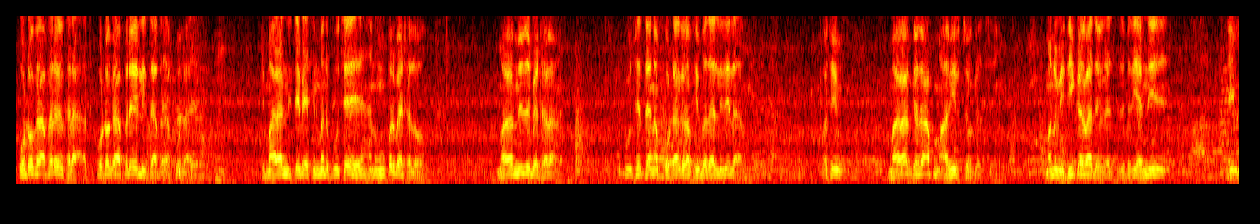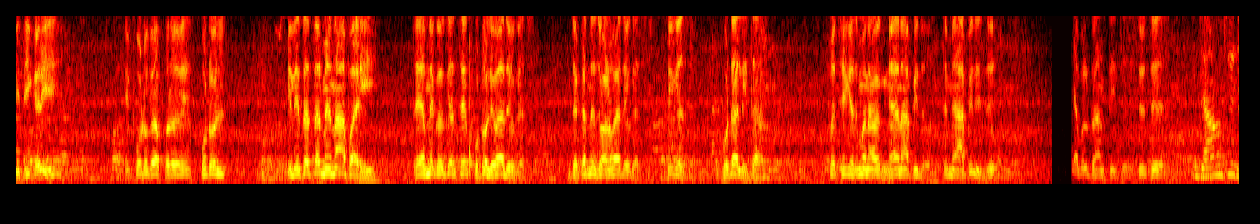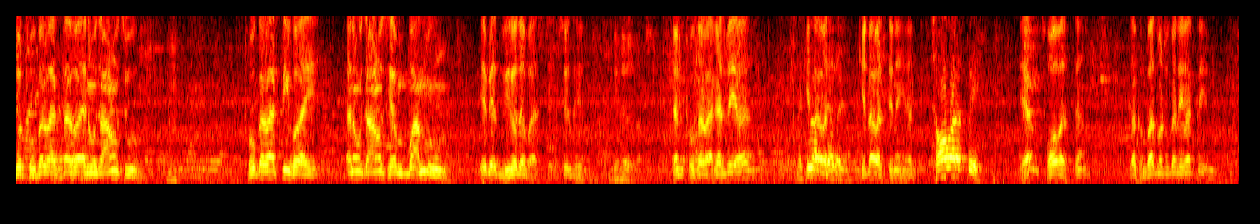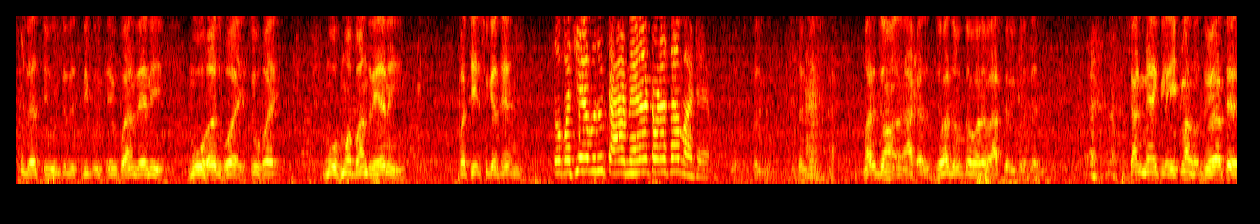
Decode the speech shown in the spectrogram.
ફોટોગ્રાફરે ખરા ફોટોગ્રાફરે લીધા બધા ફોટા મારા નીચે બેસીને મને પૂછે અને હું ઉપર બેઠેલો. મારા નીચે બેઠેલા. પૂછે તેના ફોટોગ્રાફી બધા લીધેલા. પછી મહારાજ કહે આપ મહાવીર છો કે છે? મને વિધિ કરવા દો છે. પછી એમની એ વિધિ કરી એ ફોટોગ્રાફરો ફોટો એ લેતા તાર મેં ના પાડી. તો એમને કહ્યું કે છે ફોટો લેવા દો કે છે? જગતને જાણવા દો કે છે? ઠીક છે? ફોટા લીધા. પછી કે છે મને આ જ્ઞાન આપી દો. તો મેં આપી દીધું. ડબલ ભ્રાંતિ છે. શું છે? જાણું જો ઠોકર વાગતા હોય હું જાણું છું. ઠોકર વાગતી હોય અને હું જાણું છું એમ માનવું એ બે વિરોધાભાસ છે. શું થયું? ઠોકર વાગે ભાઈ હવે? કેટલા વર્ષ કેટલા વર્ષથી નહીં છ વર્ષથી એમ? છ વર્ષ. તો ખંભાતમાં ઠોકર નહીં? વાગતી ઉદાસી ઊંચ સ્ત્રી પુરુષ એવું ભાન રહે નહીં. મોહ જ હોય. શું હોય? મોહમાં ભાન રહે નહીં. પછી શું કે છે? તો પછી આ બધું ટા મેણા ટોણા શા માટે? મારે જોવા જવું તો મારે વાત કરવી પડે. કારણ મેં એકલા જોયા છે.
